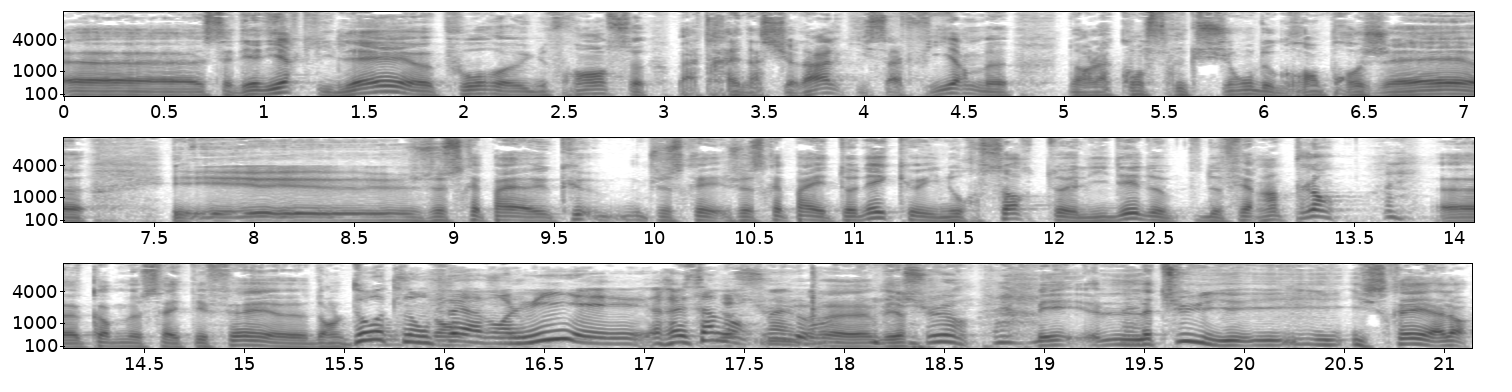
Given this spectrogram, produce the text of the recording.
Euh, C'est-à-dire qu'il est euh, pour une France bah, très nationale, qui s'affirme dans la construction de grands projets. euh, et, je serais pas, que, je serais, je serais pas étonné qu'il nous ressorte l'idée de, de faire un plan, euh, comme ça a été fait euh, dans le. D'autres l'ont fait avant lui et récemment. Bien sûr, même, hein. euh, bien sûr. Mais là-dessus, il, serait. Alors,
